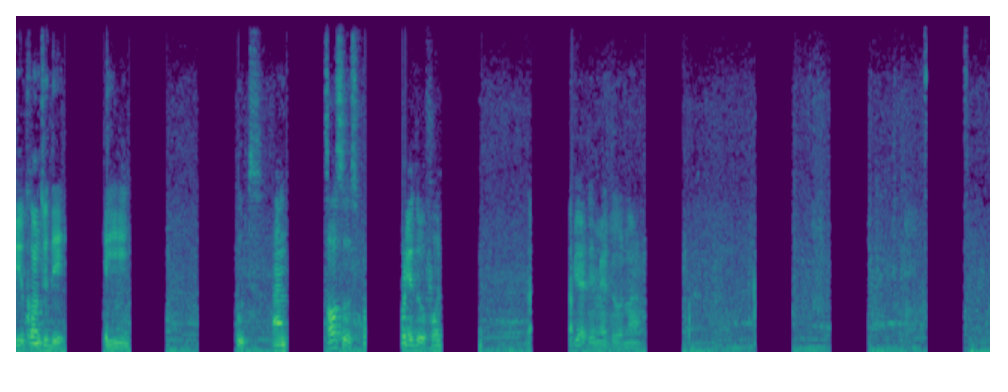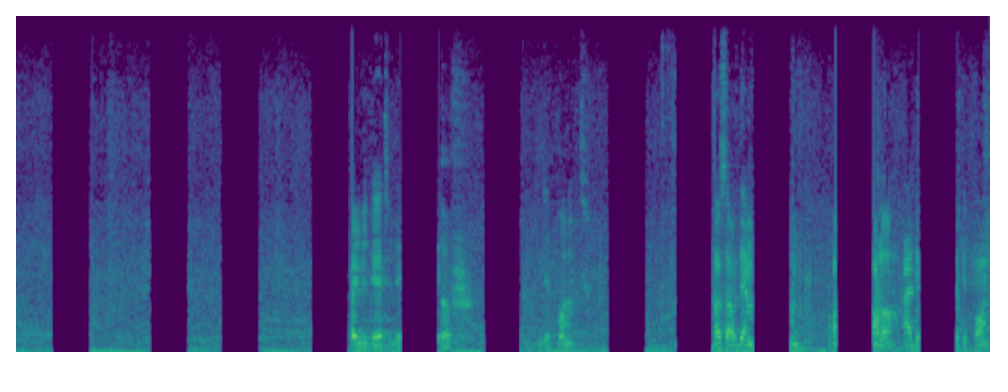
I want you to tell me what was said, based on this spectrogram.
You come to the, the food and also meadow for are the meadow now. you get the of the pond. Most of them at the, the pond.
